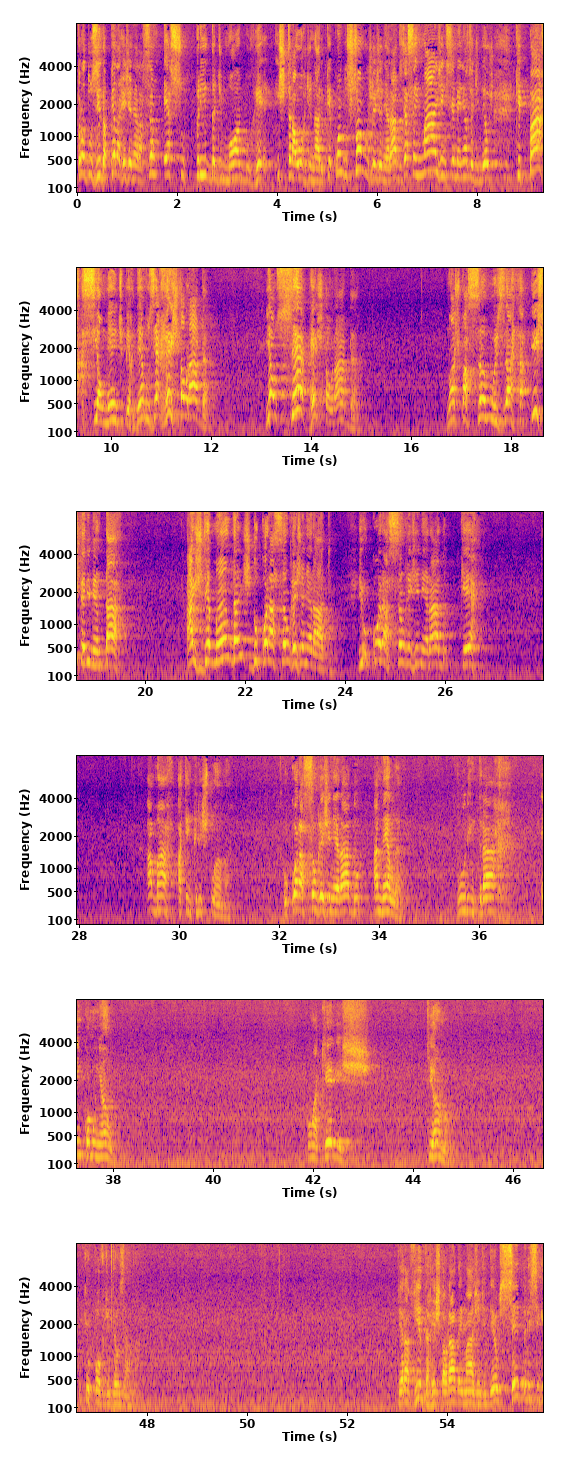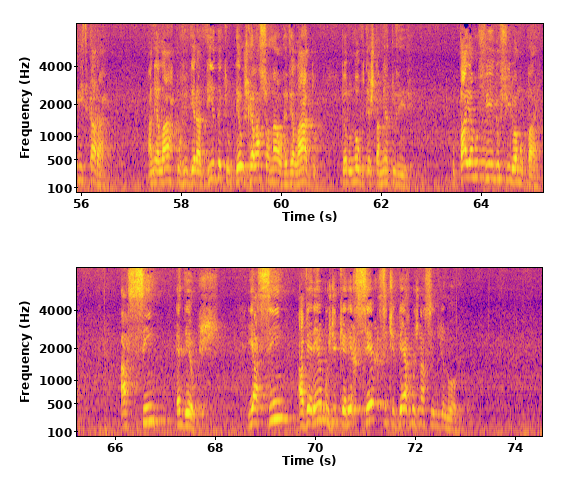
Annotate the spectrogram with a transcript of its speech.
produzida pela regeneração é suprida de modo re... extraordinário, porque quando somos regenerados, essa imagem e semelhança de Deus que parcialmente perdemos é restaurada. E ao ser restaurada, nós passamos a experimentar as demandas do coração regenerado. E o coração regenerado quer amar a quem Cristo ama. O coração regenerado anela por entrar em comunhão com aqueles que amam o que o povo de Deus ama. Ter a vida restaurada à imagem de Deus sempre significará anelar por viver a vida que o Deus relacional revelado pelo Novo Testamento vive. O pai ama o filho, o filho ama o pai. Assim é Deus. E assim haveremos de querer ser se tivermos nascido de novo.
